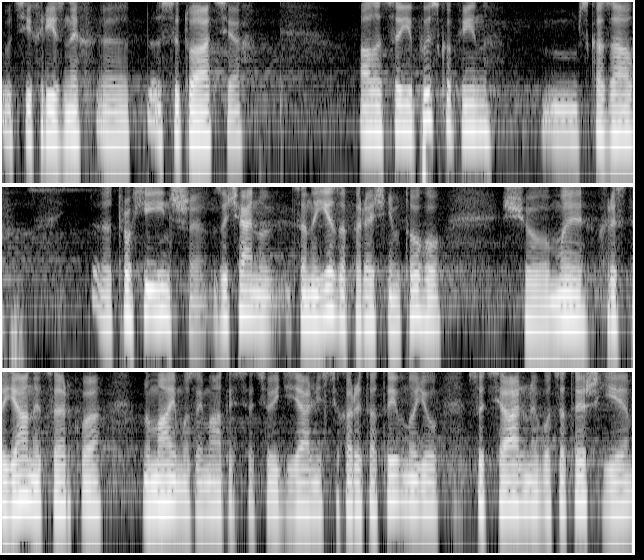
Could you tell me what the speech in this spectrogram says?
у цих різних е, ситуаціях. Але цей єпископ він сказав е, трохи інше. Звичайно, це не є запереченням того, що ми, християни, церква, ну, маємо займатися цією діяльністю харитативною, соціальною, бо це теж є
